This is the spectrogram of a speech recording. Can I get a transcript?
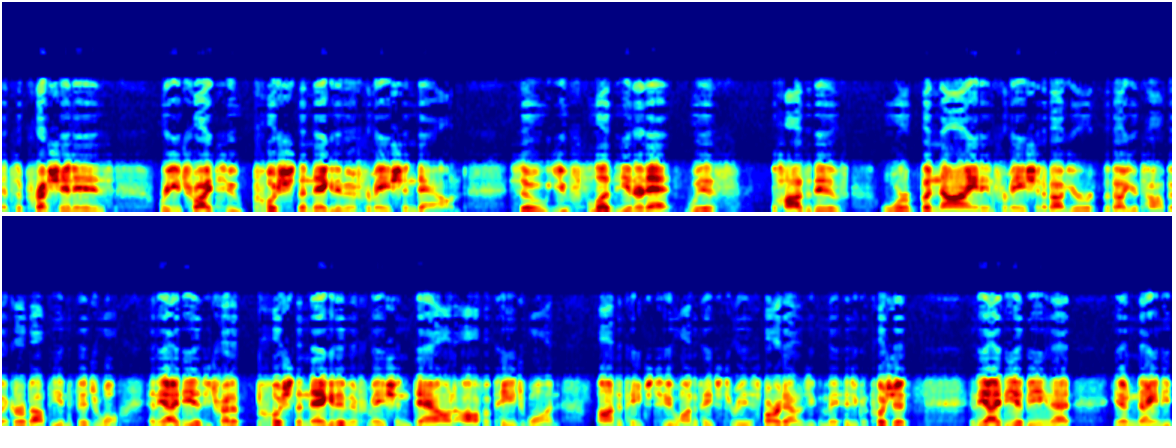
and suppression is where you try to push the negative information down. So you flood the internet with positive or benign information about your about your topic or about the individual. And the idea is you try to push the negative information down off of page one onto page two, onto page three, as far down as you can as you can push it. And the idea being that you know 90%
